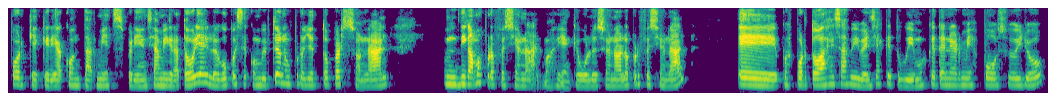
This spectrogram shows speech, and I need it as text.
porque quería contar mi experiencia migratoria y luego pues se convirtió en un proyecto personal, digamos profesional, más bien que evolucionó a lo profesional, eh, pues por todas esas vivencias que tuvimos que tener mi esposo y yo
